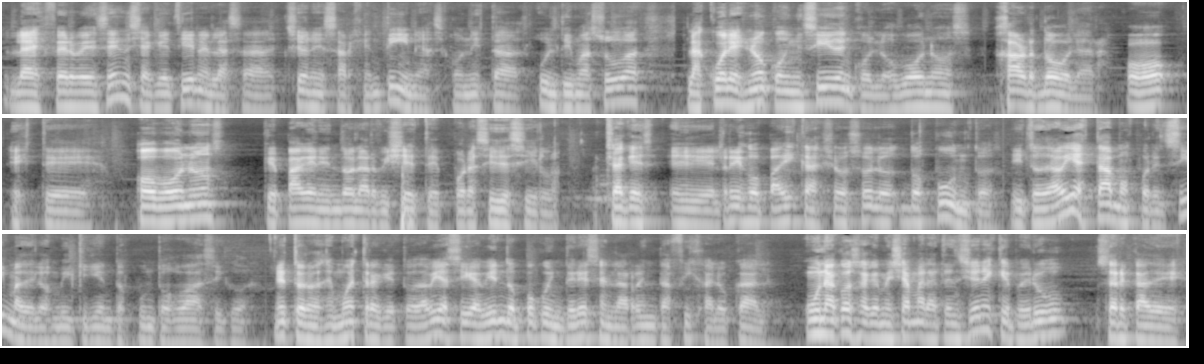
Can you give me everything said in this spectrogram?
la efervescencia que tienen las acciones argentinas con estas últimas subas, las cuales no coinciden con los bonos hard dollar o este o bonos que paguen en dólar billete, por así decirlo. Ya que eh, el riesgo país cayó solo dos puntos y todavía estamos por encima de los 1500 puntos básicos. Esto nos demuestra que todavía sigue habiendo poco interés en la renta fija local. Una cosa que me llama la atención es que Perú, cerca de,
